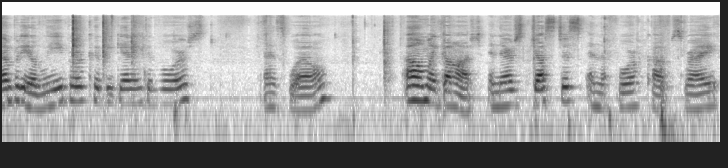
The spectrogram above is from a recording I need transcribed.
Somebody, a Libra, could be getting divorced as well. Oh my gosh. And there's justice and the four of cups, right?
